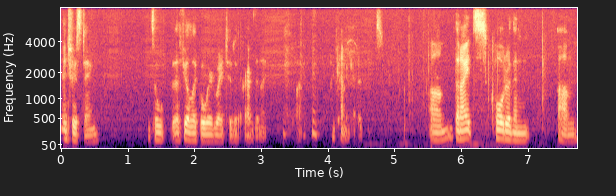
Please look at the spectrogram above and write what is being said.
interesting. It's a. I feel like a weird way to describe the night. But I kind of get it. Um, the night's colder than, um,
